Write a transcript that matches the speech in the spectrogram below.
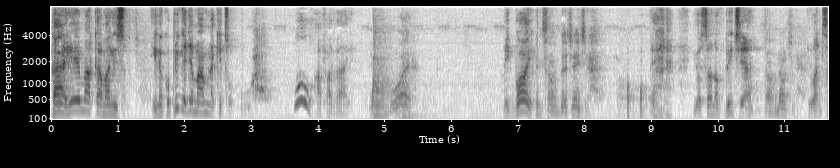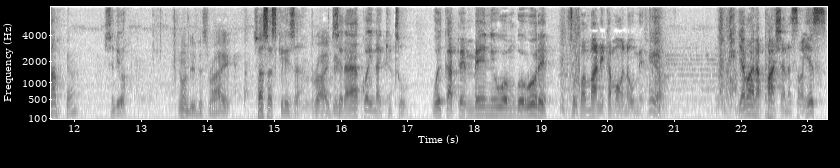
Kahema kamaliza ile kupiga jamaa amna kitu. Woo, afadhali. Boy. Big boy. Big son of bitch, ain't you? You a son of bitch, eh? Some, don't you? You want some? Yeah. Si ndio? You to do this right? Sasa sikiliza, Right, big- sera yako haina kitu, weka pembeni huo mgogore, tupambane kama wanaume. Jamaa anapasha, anasema yes,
